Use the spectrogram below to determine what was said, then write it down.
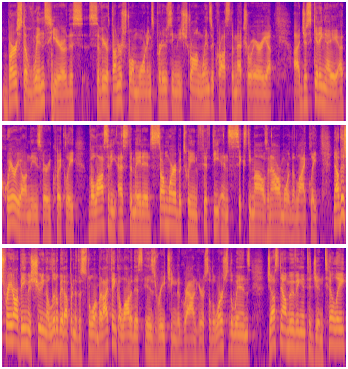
burst of winds here, this severe thunderstorm warnings producing these strong winds across the metro area. Uh, just getting a, a, query on these very quickly. Velocity estimated somewhere between 50 and 60 miles an hour more than likely. Now this radar beam is shooting a little bit up into the storm, but I think a lot of this is reaching the ground here. So the worst of the winds just now moving into Gentilly,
